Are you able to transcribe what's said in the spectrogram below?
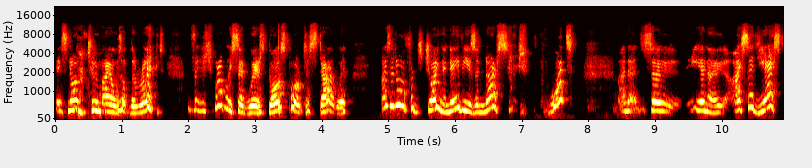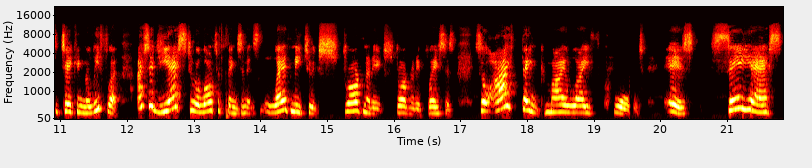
It's not two miles up the road. So She probably said, "Where's Gosport?" to start with. I said, "Oh, for to join the navy as a nurse." what? And uh, so, you know, I said yes to taking the leaflet. I've said yes to a lot of things, and it's led me to extraordinary, extraordinary places. So I think my life quote is say yes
